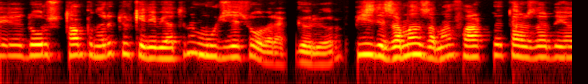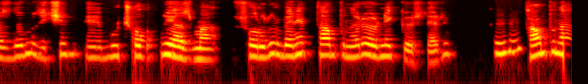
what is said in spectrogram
e, doğrusu Tanpınar'ı Türk Edebiyatı'nın mucizesi olarak görüyorum. Biz de zaman zaman farklı tarzlarda yazdığımız için e, bu çoklu yazma sorulur. Ben hep Tanpınar'ı örnek gösteririm. Hı hı. Tanpınar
